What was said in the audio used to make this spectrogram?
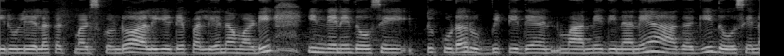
ಈರುಳ್ಳಿ ಎಲ್ಲ ಕಟ್ ಮಾಡಿಸ್ಕೊಂಡು ಆಲೂಗೆಡ್ಡೆ ಪಲ್ಯನ ಮಾಡಿ, ಹಿಂದೆನೇ ದೋಸೆ ಇಟ್ಟು ಕೂಡ ರುಬ್ಬಿಟ್ಟಿದ್ದೆ ಮಾರನೇ ದಿನವೇ ಹಾಗಾಗಿ ದೋಸೆನ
